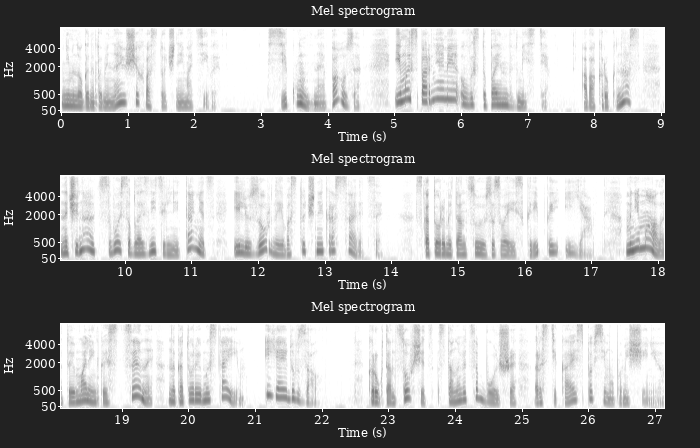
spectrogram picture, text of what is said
немного напоминающих восточные мотивы. Секундная пауза, и мы с парнями выступаем вместе. А вокруг нас начинают свой соблазнительный танец иллюзорные восточные красавицы, с которыми танцую со своей скрипкой и я. Мне мало той маленькой сцены, на которой мы стоим, и я иду в зал. Круг танцовщиц становится больше, растекаясь по всему помещению.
